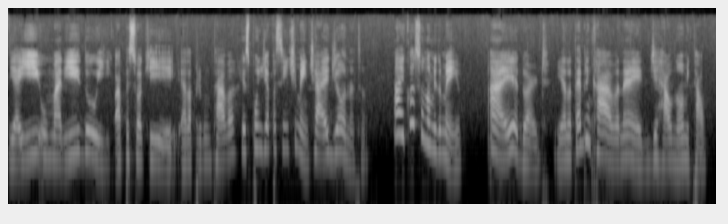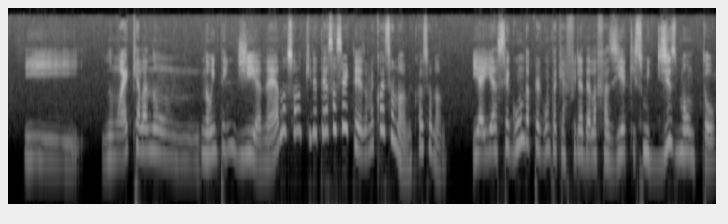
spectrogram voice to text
E aí o marido e a pessoa que ela perguntava respondia pacientemente: ah, é Jonathan. Ah, e qual é o seu nome do meio? Ah, Edward. E ela até brincava, né, de errar o nome e tal. E não é que ela não, não entendia, né? Ela só queria ter essa certeza. Mas qual é o seu nome? Qual é o seu nome? E aí a segunda pergunta que a filha dela fazia, que isso me desmontou.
